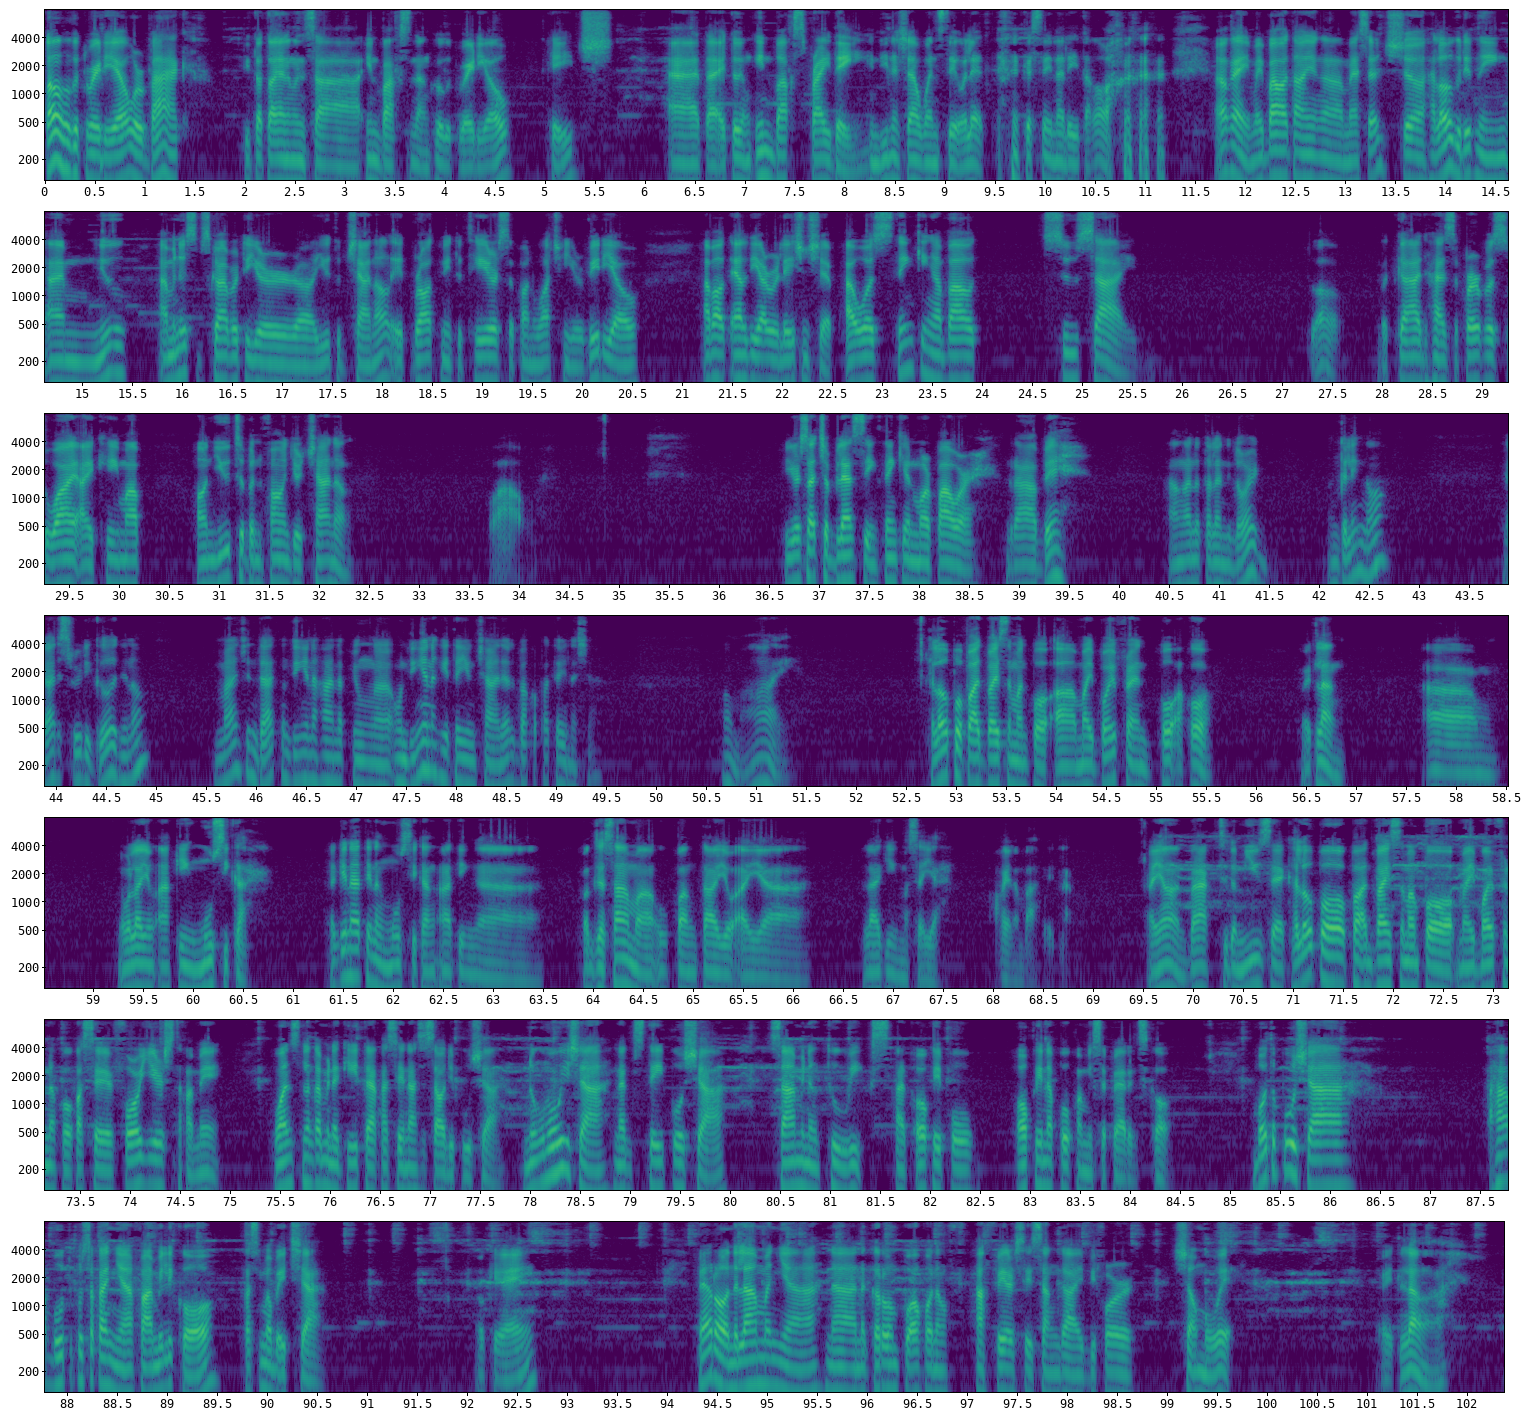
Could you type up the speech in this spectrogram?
Oh, Hugot Radio, we're back. Dito tayo naman sa inbox ng Hugot Radio page. At uh, ito yung Inbox Friday. Hindi na siya Wednesday ulit kasi nalate ako. okay, may bawa tayong uh, message. Uh, Hello, good evening. I'm new. I'm a new subscriber to your uh, YouTube channel. It brought me to tears upon watching your video about LDR relationship. I was thinking about suicide. Oh, but God has a purpose why I came up on YouTube and found your channel. Wow. You're such a blessing. Thank you and more power. Grabe. Ang ano tala ni Lord. Ang galing, no? God is really good, you know? Imagine that, kung di niya nahanap yung, uh, kung di niya nakita yung channel, baka patay na siya. Oh my. Hello po, pa-advise naman po. Uh, my boyfriend po ako. Wait lang. Um, nawala yung aking musika. Lagyan natin ng musika ang ating uh, pagsasama upang tayo ay uh, laging masaya. Okay lang ba? Wait lang. Ayan, back to the music. Hello po, pa-advise naman po. May boyfriend ako kasi 4 years na kami. Once lang kami nagkita kasi nasa Saudi po siya. Nung umuwi siya, nagstay po siya sa amin ng 2 weeks at okay po, okay na po kami sa parents ko. Boto po siya, ha, boto po sa kanya, family ko, kasi mabait siya. Okay? Pero nalaman niya na nagkaroon po ako ng affair sa isang guy before siya umuwi. Wait lang ah.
